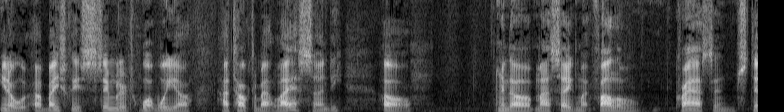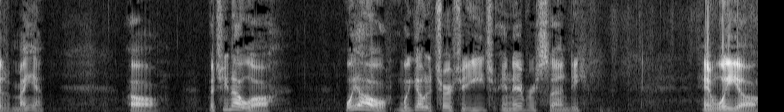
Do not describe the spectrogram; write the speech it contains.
you know, uh, basically similar to what we, uh, I talked about last Sunday, uh, in uh, my segment, Follow Christ instead of man. Uh, but you know, uh, we all we go to church each and every Sunday, and we uh,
